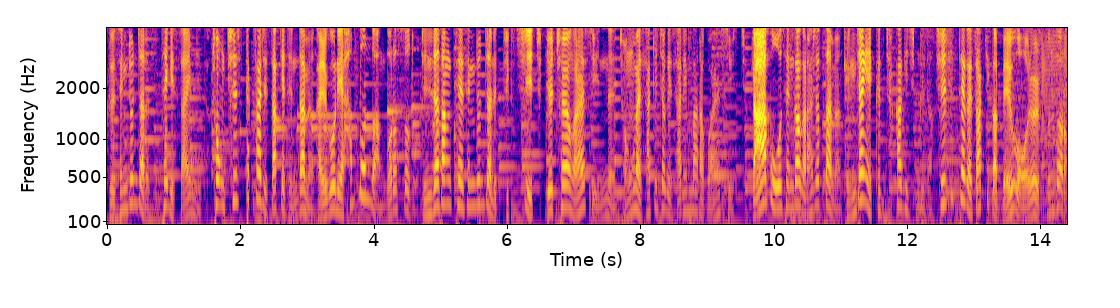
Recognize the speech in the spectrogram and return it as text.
그 생존자는 스택이 쌓입니다. 총 7스택까지 쌓게 된다면 갈고리에 한 번도 안 걸었어도 빈사 상태 생존자를 즉시 직결 처형을 할 수 있는 정말 사기적인 살인마라고 할 수 있죠. 라고 생각을 하셨다면 굉장히 큰 착각이십니다. 7스택을 쌓기가 매우 어려울 뿐더러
